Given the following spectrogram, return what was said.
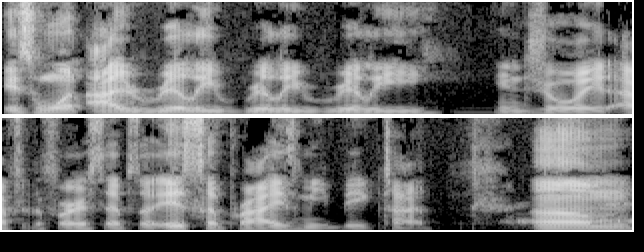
is one I really, really, really enjoyed after the first episode. It surprised me big time. Um,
